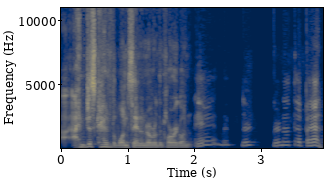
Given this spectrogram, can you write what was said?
I'm just kind of the one standing over the corner going, "Eh, they're they're not that bad."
